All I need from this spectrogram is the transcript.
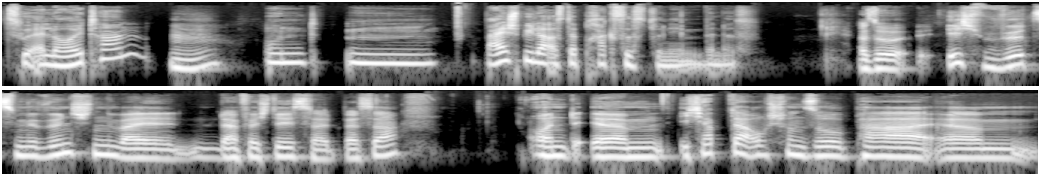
zu erläutern mhm. und mh, mm, Beispiele aus der Praxis zu nehmen, wenn das. Also ich würde es mir wünschen, weil da verstehe ich es halt besser. Und ähm, ich habe da auch schon so ein paar ähm,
